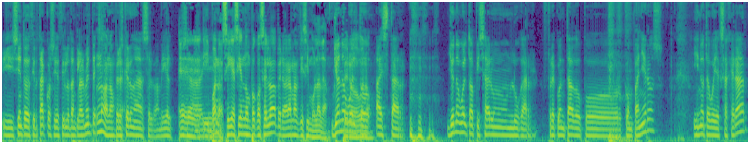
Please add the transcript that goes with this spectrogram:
Y siento decir tacos y decirlo tan claramente. No, no. Pero es que era una selva, Miguel. O Eh, sea, y bueno, sigue siendo un poco selva, pero ahora más disimulada. yo no he vuelto bueno. a estar. Yo no he vuelto a pisar un lugar frecuentado por compañeros y no te voy a exagerar.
